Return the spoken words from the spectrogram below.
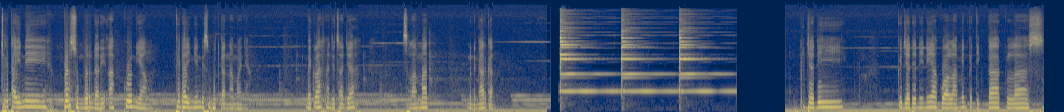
Cerita ini bersumber dari akun yang tidak ingin disebutkan namanya. Baiklah, lanjut saja. Selamat mendengarkan. Jadi kejadian ini aku alamin ketika kelas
